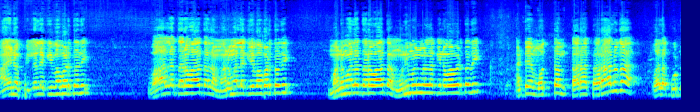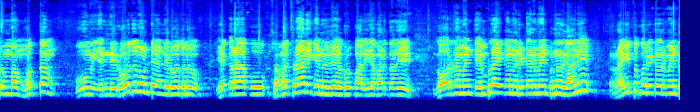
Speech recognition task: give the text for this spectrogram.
ఆయన పిల్లలకి ఇవ్వబడుతుంది. వాళ్ళ తర్వాత వాళ్ళ మనమళ్ళకి ఇవ్వబడుతుంది. మనమల తర్వాత మునిమన్మలకి ఇవ్వబడుతుంది. అంటే మొత్తం తరతరాలుగా వాళ్ళ కుటుంబం మొత్తం భూమి ఎన్ని రోజులు ఉంటే అన్ని రోజులు ఎకరాకు సంవత్సరానికి ఎనిమిది వేల రూపాయలు ఇవ్వబడుతుంది గవర్నమెంట్ ఎంప్లాయీ కన్నా రిటైర్మెంట్ ఉన్నది కానీ రైతుకు రిటైర్మెంట్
